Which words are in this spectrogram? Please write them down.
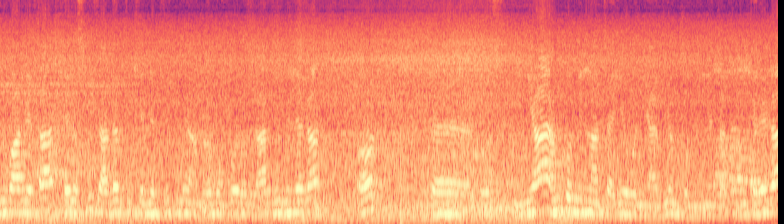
युवा नेता तेजस्वी यादव जी के नेतृत्व में हम लोगों को रोज़गार भी मिलेगा और जो न्याय हमको मिलना चाहिए, वो न्याय भी हमको मिलने का काम करेगा।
